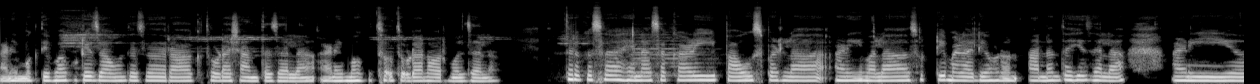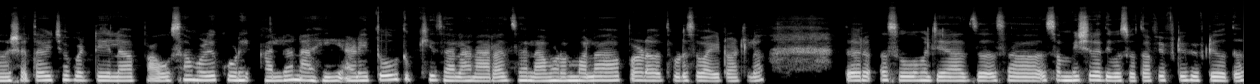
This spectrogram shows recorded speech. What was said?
आणि मग तेव्हा कुठे जाऊन त्याचा राग थोडा शांत झाला. आणि मग तो थोडा नॉर्मल झाला. तर कसं आहे ना सकाळी पाऊस पडला आणि मला सुट्टी मिळाली म्हणून आनंदही झाला. आणि अ, शतायूच्या बड्डेला पावसामुळे कोणी आलं नाही आणि तो दुःखी झाला नाराज झाला म्हणून मला पण थोडंसं वाईट वाटलं. तर असो म्हणजे आज असा संमिश्र दिवस होता फिफ्टी फिफ्टी होतं.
